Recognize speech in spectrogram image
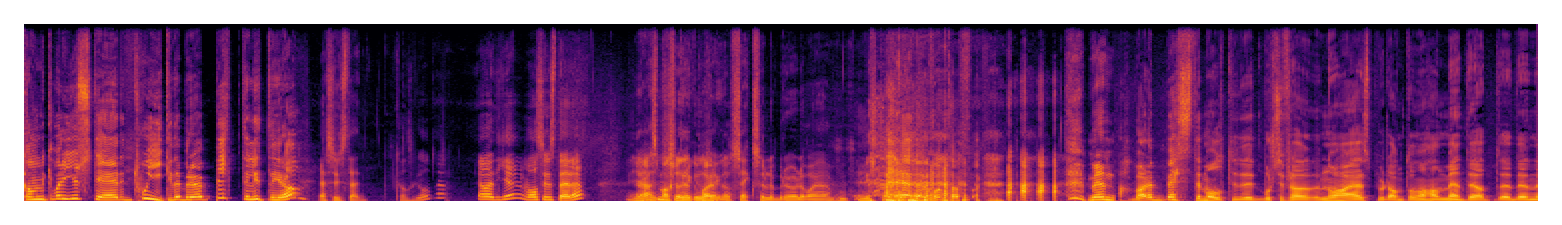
Kan de ikke bare justere, tweake det brødet bitte lite grann? Jeg syns det er ganske godt. Ja. Jeg vet ikke. Hva syns dere? Jeg smakte skjønner ikke par noe om sex eller brød eller hva jeg mista. Men Hva er det beste måltidet, bortsett fra Nå har jeg spurt Anton, og han mente at eh, den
